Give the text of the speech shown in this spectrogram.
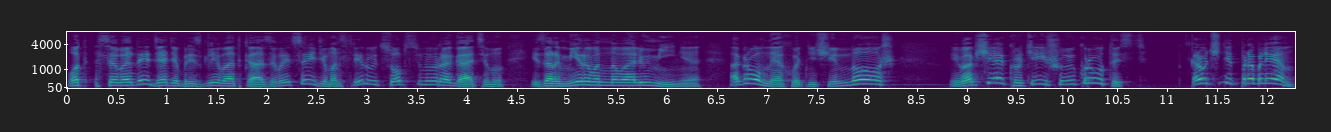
От СВД дядя брезгливо отказывается и демонстрирует собственную рогатину из армированного алюминия, огромный охотничий нож — и вообще крутейшую крутость. Короче, нет проблем.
